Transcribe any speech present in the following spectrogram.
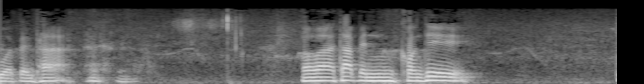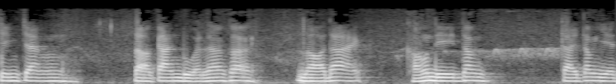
บวชเป็นพระ เพราะว่าถ้าเป็นคนที่จริงจังต่อการบวชแล้วก็รอได้ของดีต้องใจต้องเย็น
